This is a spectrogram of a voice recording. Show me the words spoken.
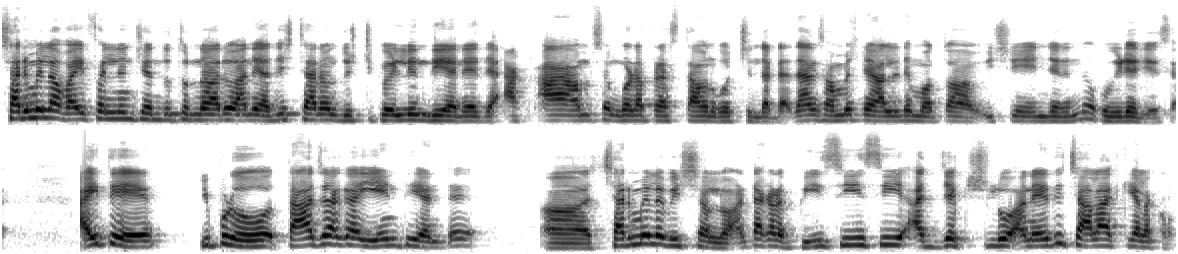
షర్మిల వైఫల్యం చెందుతున్నారు అని అధిష్టానం దృష్టికి వెళ్ళింది అనేది ఆ- అంశం కూడా ప్రస్తావనకు వచ్చిందట. దానికి సంబంధించి ఆల్రెడీ మొత్తం ఆ విషయం ఏం జరిగిందో ఒక వీడియో చేశాను అయితే ఇప్పుడు తాజాగా ఏంటి అంటే షర్మిల విషయంలో అంటే అక్కడ పిసిసి అధ్యక్షులు అనేది చాలా కీలకం.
